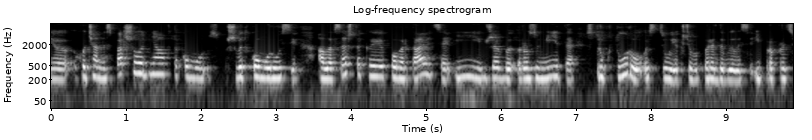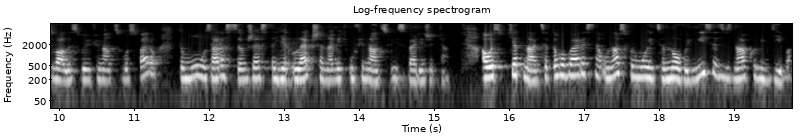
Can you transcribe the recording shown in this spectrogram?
е, хоча не з першого дня в такому швидкому русі, але все ж таки повертаються, і вже ви розумієте структуру, ось цю, якщо ви передивилися і пропрацювали свою фінансову сферу, тому зараз це вже стає легше навіть у фінансовій сфері життя. А ось 15 вересня у нас формується новий місяць в знакові Діва.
